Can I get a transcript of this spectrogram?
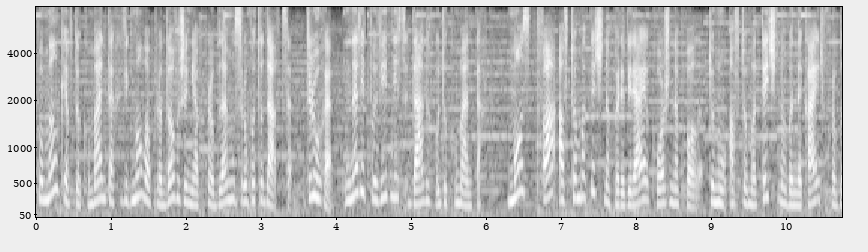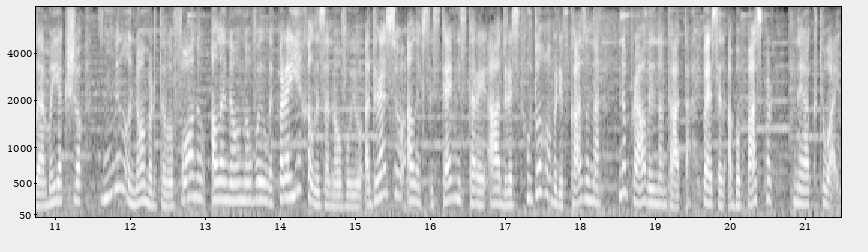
помилки в документах, відмова продовження, проблеми з роботодавцем. Друге невідповідність даних у документах. МОЗ 2 автоматично перевіряє кожне поле, тому автоматично виникають проблеми, якщо змінили номер телефону, але не оновили, переїхали за новою адресою, але в системі старий адрес у договорі вказана неправильна дата, песель або паспорт не актуальні.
